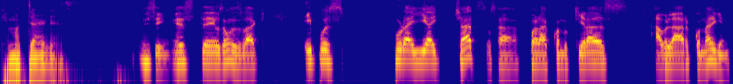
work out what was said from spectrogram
Qué modernas. Sí, este, usamos Slack. Y pues por ahí hay chats, o sea, para cuando quieras hablar con alguien.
